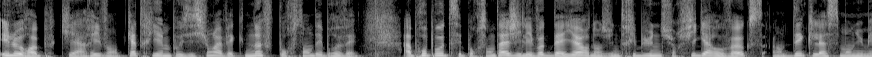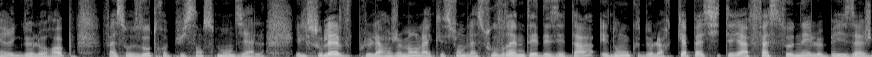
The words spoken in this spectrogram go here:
et l'Europe, qui arrive en quatrième position avec 9% des brevets. À propos de ces pourcentages, il évoque d'ailleurs dans une tribune sur Figaro Vox un déclassement numérique de l'Europe face aux autres puissances mondiales. Il soulève plus largement la question de la souveraineté des États et donc de leur capacité à façonner le paysage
